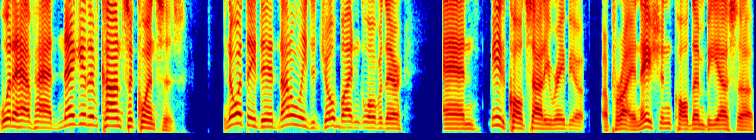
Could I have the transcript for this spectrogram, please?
would have had negative consequences. You know what they did? Not only did Joe Biden go over there and he had called Saudi Arabia a pariah nation, called MBS uh,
